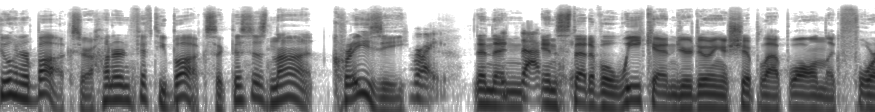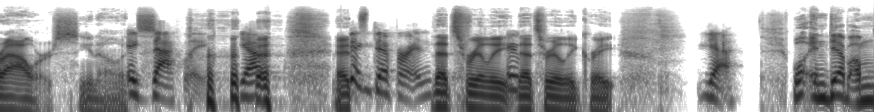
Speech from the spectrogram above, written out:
200 bucks or 150 bucks. Like this is not crazy. right, And then Exactly. instead of a weekend, you're doing a shiplap wall in like four hours. You know, it's, exactly. Yeah. it's- big difference. that's really It- that's really great. yeah, Well, and Deb, I'm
